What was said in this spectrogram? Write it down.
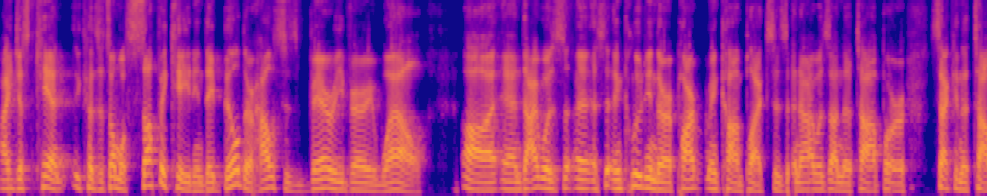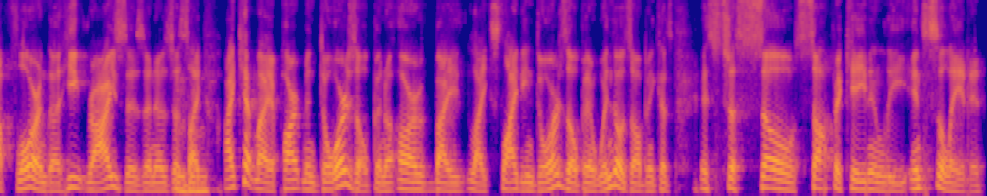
I just can't because it's almost suffocating. They build their houses very, very well. Uh, and I was uh, including their apartment complexes, and I was on the top or second to top floor, and the heat rises, and it was just mm-hmm. like I kept my apartment doors open or my like sliding doors open, windows open, because it's just so suffocatingly insulated.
